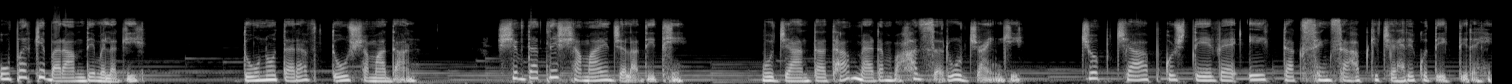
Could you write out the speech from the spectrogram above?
ऊपर के बरामदे में लगी। दोनों तरफ़ दो क्षमादान। शिवदत्त ने क्षमाएँ जला दी थी। वो जानता था मैडम वहाँ ज़रूर जाएँगी। चुपचाप कुछ देर वह एक टक सिंह साहब के चेहरे को देखती रही।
